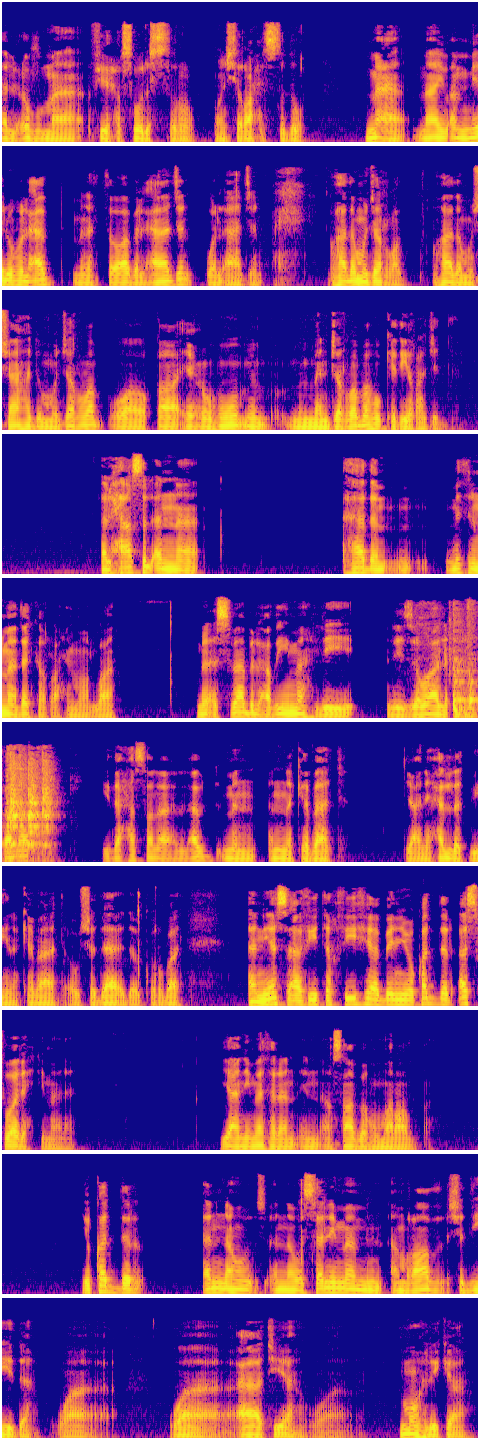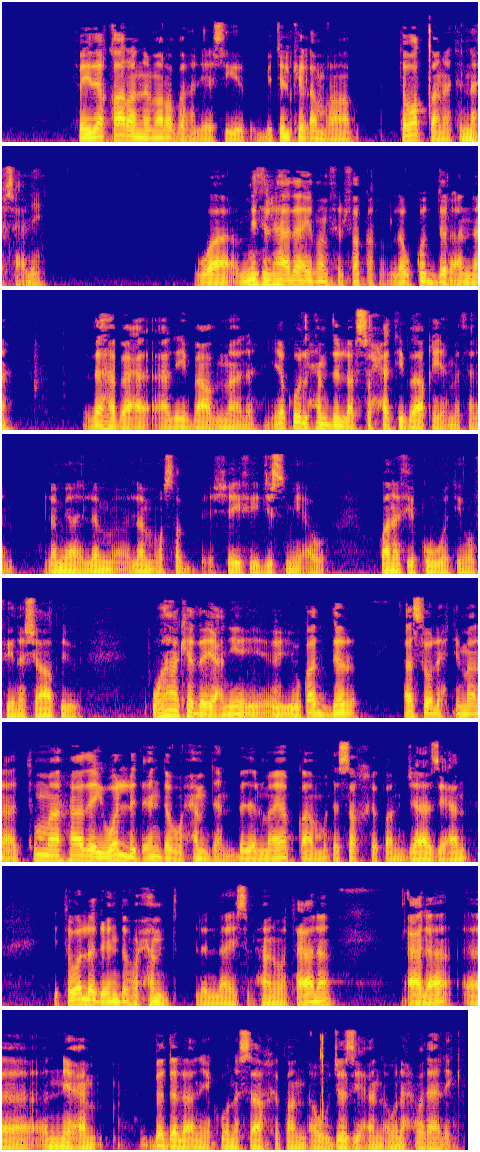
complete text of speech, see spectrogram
العظمى في حصول السرور وانشراح الصدور مع ما يؤمله العبد من الثواب العاجل والآجل. وهذا مجرب وهذا مشاهد مجرب ووقائعه ممن جربه كثيرة جدا. الحاصل أن هذا مثل ما ذكر رحمه الله من الأسباب العظيمة لزوال القلق إذا حصل العبد من النكبات يعني حلت به نكبات أو شدائد أو كربات أن يسعى في تخفيفها بأن يقدر أسوأ الاحتمالات. يعني مثلا إن أصابه مرض يقدر أنه أنه سلم من أمراض شديدة و وعاتية ومهلكة فإذا قارن مرضه اليسير بتلك الأمراض توطنت النفس عليه. ومثل هذا أيضا في الفقر. لو قدر أنه ذهب عليه بعض ماله يقول الحمد لله صحتي باقية مثلا. لم لم لم أصب شيء في جسمي أو وأنا في قوتي وفي نشاطي. وهكذا يعني يقدر أسوأ الاحتمالات ثم هذا يولد عنده حمدا. بدل ما يبقى متسخطا جازعا يتولد عنده حمد. لله سبحانه وتعالى على النعم بدل أن يكون ساخطا أو جزعا أو نحو ذلك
